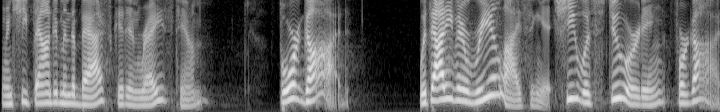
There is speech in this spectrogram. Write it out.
when she found him in the basket and raised him for God without even realizing it. She was stewarding for God.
